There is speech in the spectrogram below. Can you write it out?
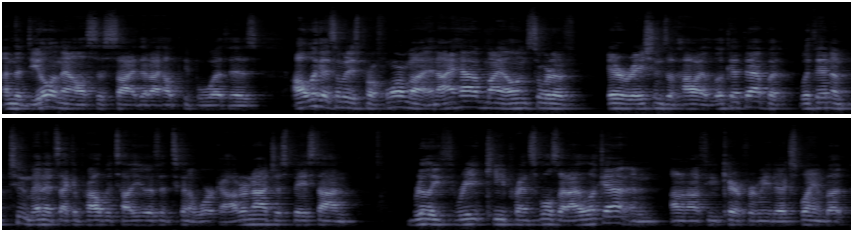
on the deal analysis side that I help people with is I'll look at somebody's pro forma, and I have my own sort of iterations of how I look at that. But within a, two minutes, I could probably tell you if it's going to work out or not, just based on really three key principles that I look at. And I don't know if you care for me to explain, but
